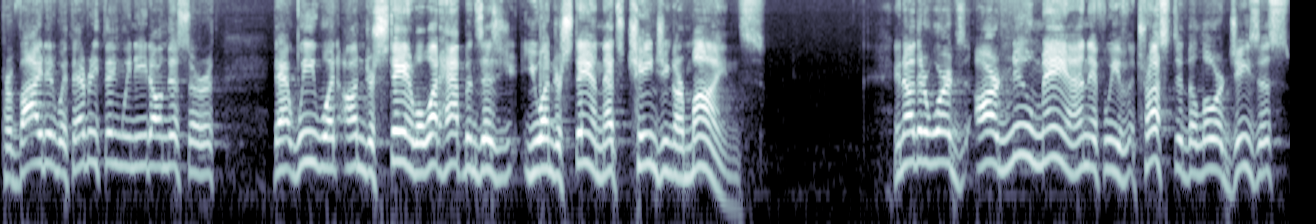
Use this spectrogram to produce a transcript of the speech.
provided with everything we need on this earth, that we would understand. Well, what happens is you understand that's changing our minds. In other words, our new man, if we've trusted the Lord Jesus,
